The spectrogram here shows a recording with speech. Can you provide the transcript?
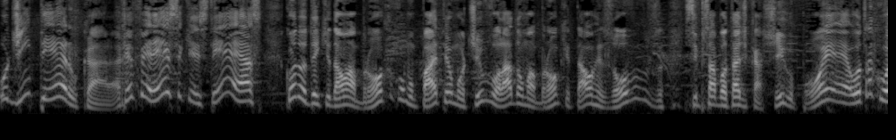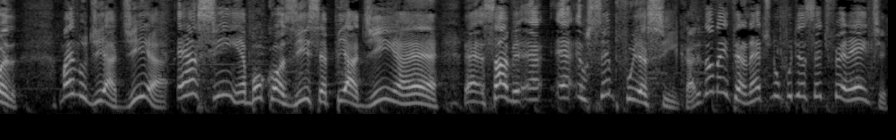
o dia inteiro, cara. A referência que eles têm é essa. Quando eu tenho que dar uma bronca, como pai, tem um motivo, vou lá dar uma bronca e tal, resolvo. Se precisar botar de castigo, põe, é outra coisa. Mas no dia a dia, é assim, é bocosice, é piadinha, é. é, sabe, é- é- eu sempre fui assim, cara. Então na internet não podia ser diferente.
